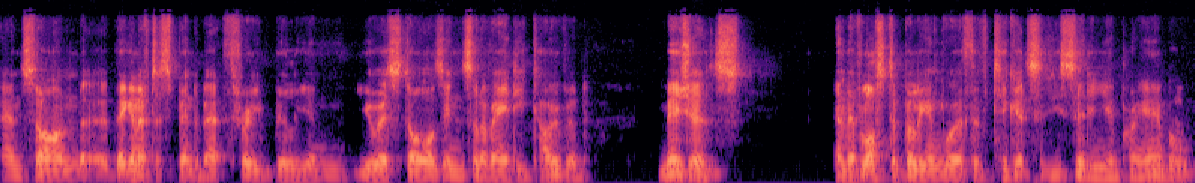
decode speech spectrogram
and so on, they're going to have to spend about three billion US dollars in sort of anti-COVID measures, and they've lost a billion worth of tickets, as you said in your preamble.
